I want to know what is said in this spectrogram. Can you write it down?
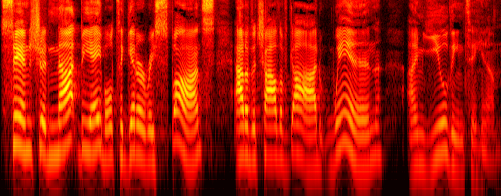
Sin should not be able to get a response out of the child of God when I'm yielding to Him.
